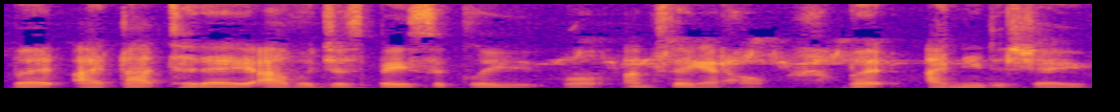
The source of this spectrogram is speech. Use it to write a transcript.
but I thought today I would just basically, well, I'm staying at home, but I need to shave.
